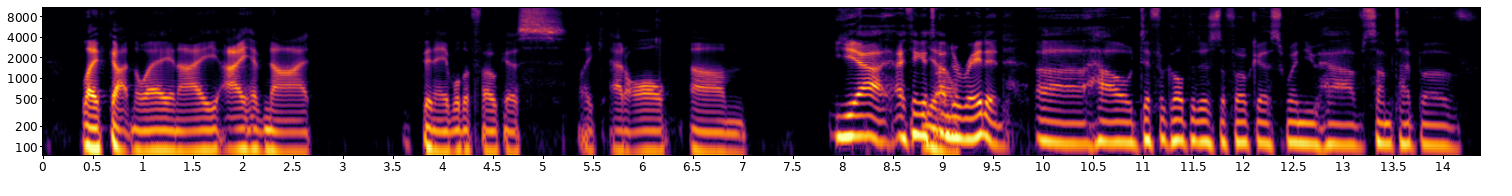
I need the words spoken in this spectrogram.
life got in the way, and I I have not been able to focus like at all. Um, Yeah, I think it's underrated uh, how difficult it is to focus when you have some type of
